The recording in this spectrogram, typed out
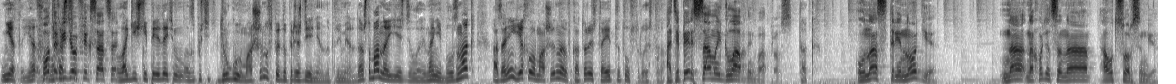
Нет, я... Фото-видеофиксация. Логичнее перед этим запустить другую машину с предупреждением, например, да, чтобы она ездила, и на ней был знак, а за ней ехала машина, в которой стоит это устройство. А теперь самый главный вопрос. Так. У нас треноги на, находятся на аутсорсинге.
